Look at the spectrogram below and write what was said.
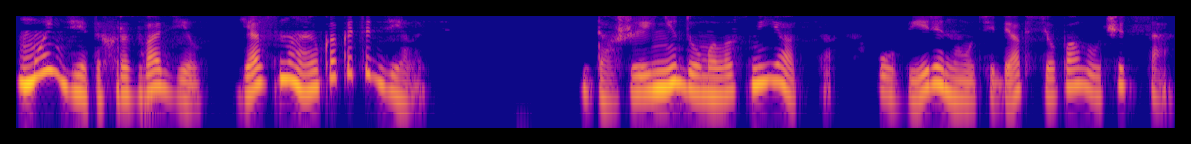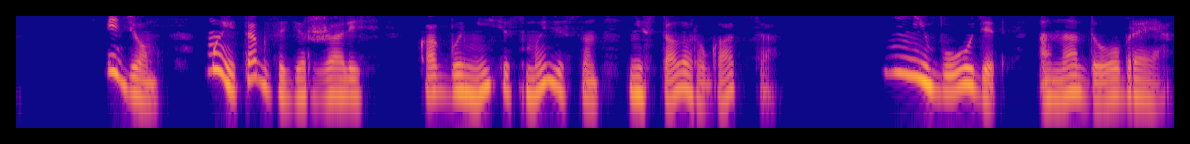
Мой дед их разводил. Я знаю, как это делать. Даже и не думала смеяться. Уверена, у тебя все получится. Идем. Мы и так задержались, как бы миссис Мэдисон не стала ругаться. Не будет, она добрая.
